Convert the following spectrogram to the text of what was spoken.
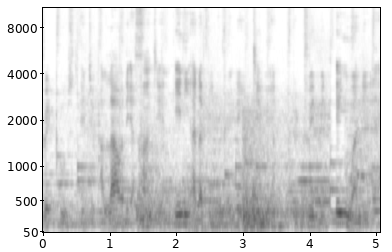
trade routes and to allow the Asante and any other people from the interior to trade with anyone they like.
